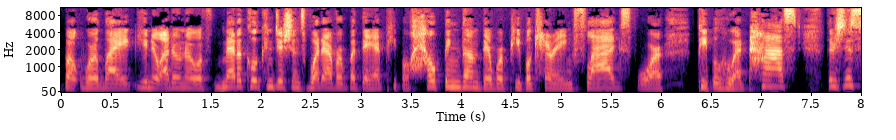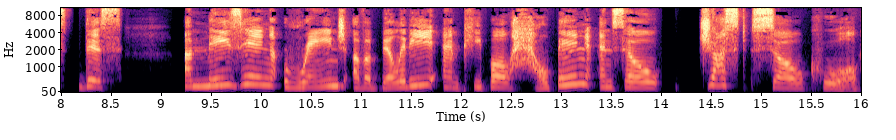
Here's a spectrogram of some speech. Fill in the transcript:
but were like, you know, I don't know if medical conditions, whatever, but they had people helping them. There were people carrying flags for people who had passed. There's just this amazing range of ability and people helping. And so just so cool.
